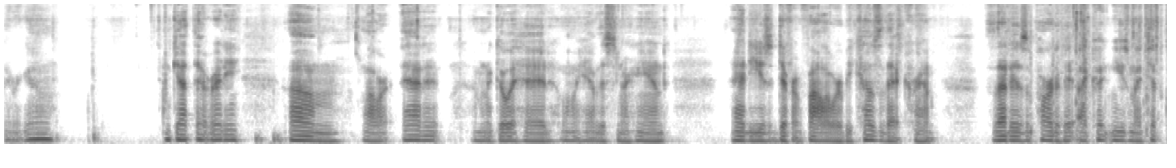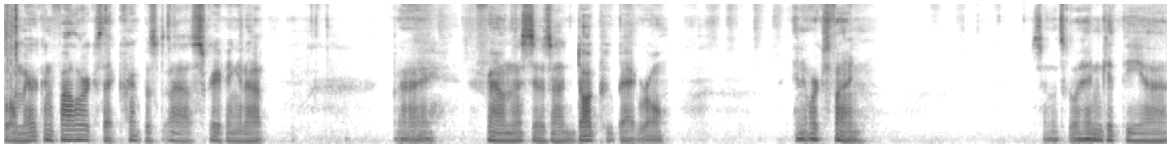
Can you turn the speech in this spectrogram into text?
There we go got that ready. Um, while we're at it, I'm going to go ahead, while we have this in our hand, I had to use a different follower because of that crimp. So that is a part of it. I couldn't use my typical American follower because that crimp was uh, scraping it up. But I found this as a dog poop bag roll. And it works fine. So let's go ahead and get the uh,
